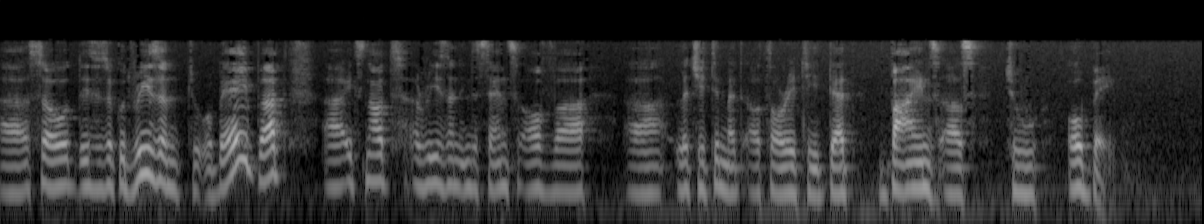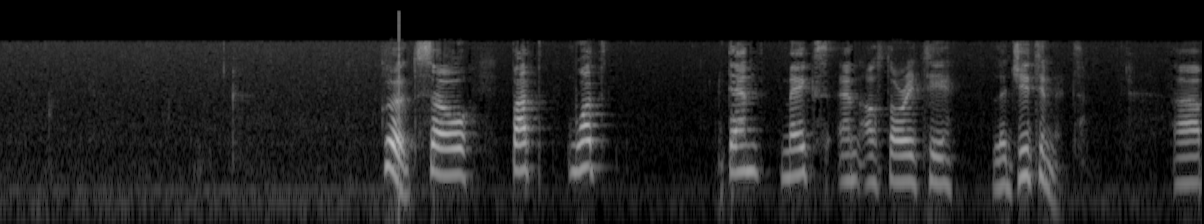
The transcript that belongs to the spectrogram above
Uh, so this is a good reason to obey, but uh, it's not a reason in the sense of legitimate authority that binds us to obey. Good. So, but what then makes an authority legitimate. Uh,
